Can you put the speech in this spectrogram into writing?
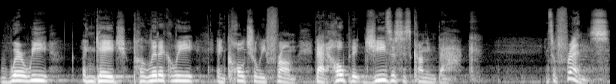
where we engage politically and culturally from that hope that Jesus is coming back. And so, friends,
